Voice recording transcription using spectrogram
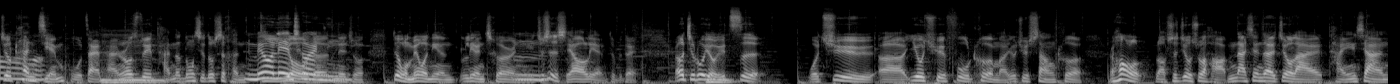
就看简谱在弹，然后所以弹的东西都是很低幼的那种。对我没有练练车尔尼，就是谁要练对不对？然后结果有一次我去呃又去复课嘛，又去上课，然后老师就说好，那现在就来弹一下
